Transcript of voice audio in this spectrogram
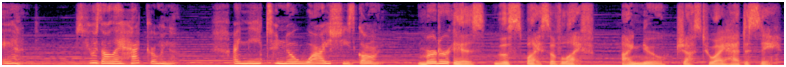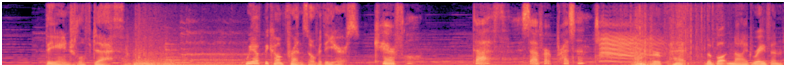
aunt. She was all I had growing up. I need to know why she's gone. Murder is the spice of life. I knew just who I had to see the Angel of Death. We have become friends over the years. Careful. Death is ever present. Her pet, the button eyed raven,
